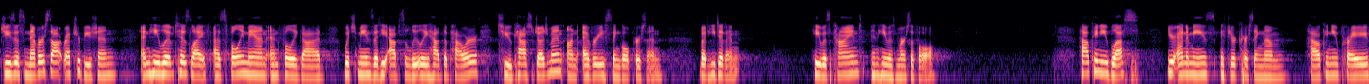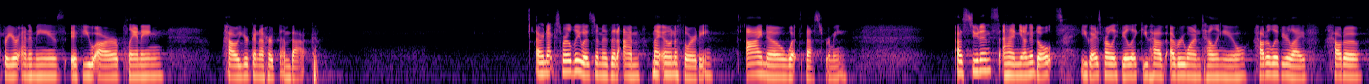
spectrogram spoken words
Jesus never sought retribution and he lived his life as fully man and fully God, which means that he absolutely had the power to cast judgment on every single person. But he didn't. He was kind and he was merciful. How can you bless your enemies if you're cursing them? How can you pray for your enemies if you are planning how you're going to hurt them back? Our next worldly wisdom is that I'm my own authority. I know what's best for me. As students and young adults, you guys probably feel like you have everyone telling you how to live your life, how to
